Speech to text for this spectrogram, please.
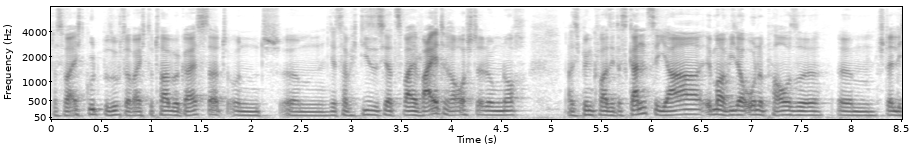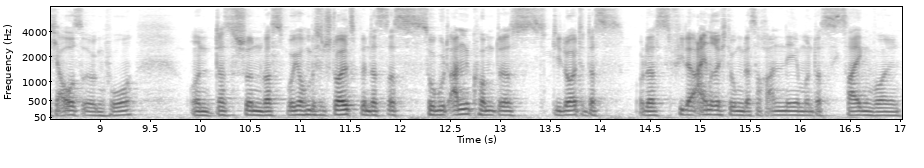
Das war echt gut besucht, da war ich total begeistert. Und ähm, jetzt habe ich dieses Jahr zwei weitere Ausstellungen noch. Also ich bin quasi das ganze Jahr immer wieder ohne Pause, ähm, stelle ich aus irgendwo. Und das ist schon was, wo ich auch ein bisschen stolz bin, dass das so gut ankommt, dass die Leute das oder dass viele Einrichtungen das auch annehmen und das zeigen wollen.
